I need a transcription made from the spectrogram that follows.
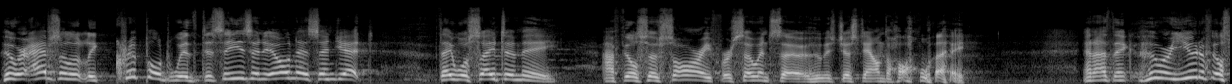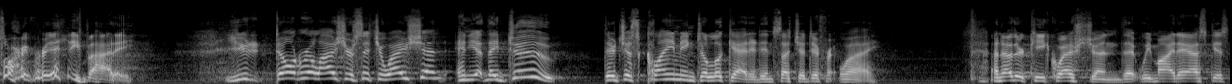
who are absolutely crippled with disease and illness, and yet they will say to me, I feel so sorry for so and so who is just down the hallway. And I think, who are you to feel sorry for anybody? You don't realize your situation, and yet they do. They're just claiming to look at it in such a different way. Another key question that we might ask is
